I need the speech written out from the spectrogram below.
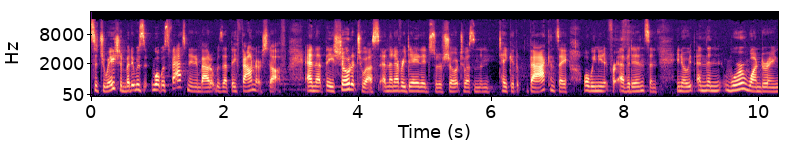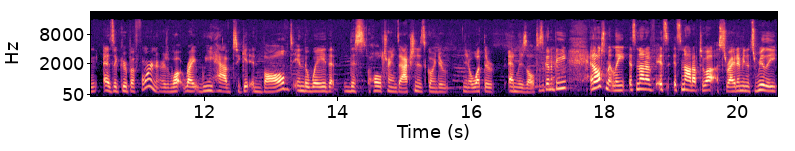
situation but it was what was fascinating about it was that they found our stuff and that they showed it to us. And then every day they'd sort of show it to us and then take it back and say well we need it for evidence. And you know and then we're wondering as a group of foreigners what right we have to get involved in the way that this whole transaction is going to you know what the end result is going to be. And ultimately it's not of it's it's not up to us right? I mean it's really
